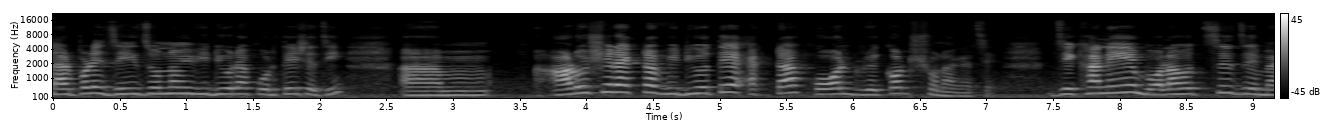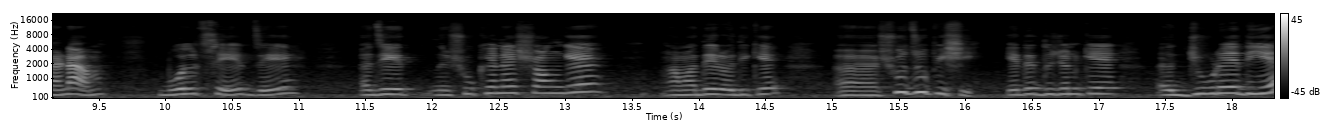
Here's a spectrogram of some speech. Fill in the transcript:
তারপরে যেই জন্য আমি ভিডিওটা করতে এসেছি আড়সের একটা ভিডিওতে একটা কল রেকর্ড শোনা গেছে, যেখানে বলা হচ্ছে যে, ম্যাডাম বলছে যে যে সুখেনের সঙ্গে আমাদের ওদিকে সুজু পিসি, এদের দুজনকে জুড়ে দিয়ে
